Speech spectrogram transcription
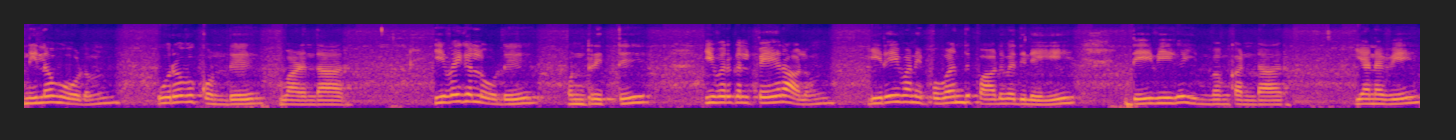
நிலவோடும் உறவு கொண்டு வாழ்ந்தார். இவைகளோடு ஒன்றித்து இவர்கள் பெயராலும் இறைவனை புகழ்ந்து பாடுவதிலேயே தெய்வீக இன்பம் கண்டார். எனவே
